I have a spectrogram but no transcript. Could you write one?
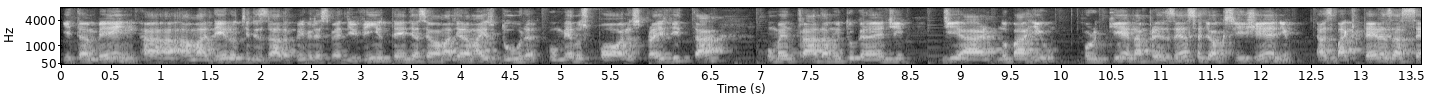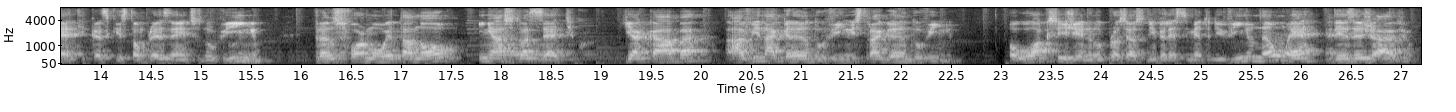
E também a, a madeira utilizada para o envelhecimento de vinho tende a ser uma madeira mais dura, com menos poros, para evitar uma entrada muito grande de ar no barril. Porque na presença de oxigênio, as bactérias acéticas que estão presentes no vinho transformam o etanol em ácido acético, que acaba avinagrando o vinho, estragando o vinho. O oxigênio no processo de envelhecimento de vinho não é desejável.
